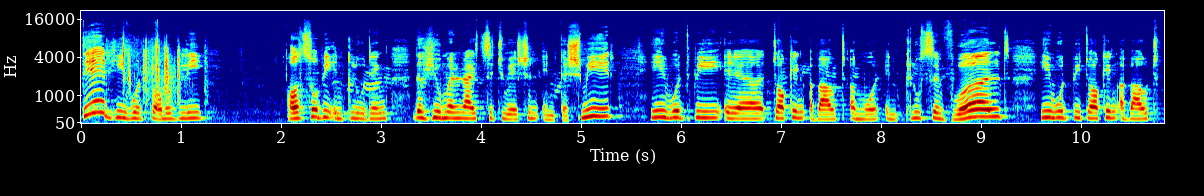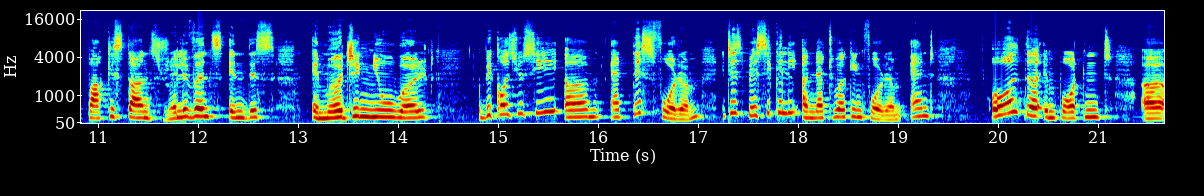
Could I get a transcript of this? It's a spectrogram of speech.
there he would probably also be including the human rights situation in Kashmir. He would be uh, talking about a more inclusive world. He would be talking about Pakistan's relevance in this emerging new world. Because you see, um, at this forum, it is basically a networking forum and all the important uh,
